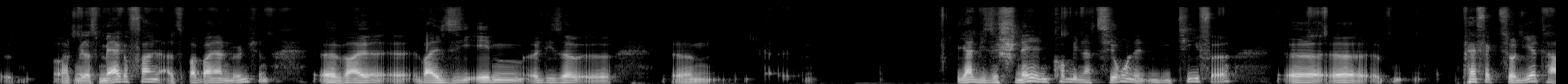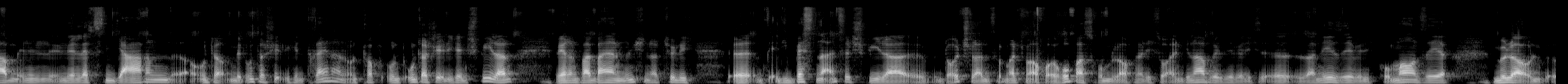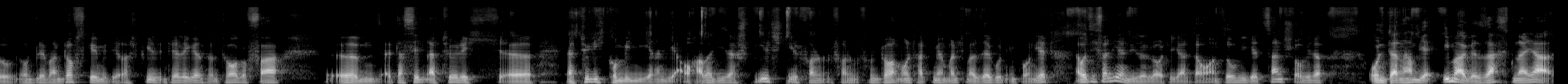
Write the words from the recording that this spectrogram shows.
hat mir das mehr gefallen als bei Bayern München, weil, weil sie eben diese, ähm, ja, diese schnellen Kombinationen in die Tiefe, äh, äh, perfektioniert haben in, in, den letzten Jahren äh, unter, mit unterschiedlichen Trainern und, top, und unterschiedlichen Spielern, während bei Bayern München natürlich äh, die besten Einzelspieler äh, Deutschlands und manchmal auch Europas rumlaufen. Wenn ich so einen Gnabry sehe, wenn ich äh, Sané sehe, wenn ich Coman sehe, Müller und, und Lewandowski mit ihrer Spielintelligenz und Torgefahr. ähm, das sind natürlich, äh, natürlich kombinieren die auch, aber dieser Spielstil von, von, von Dortmund hat mir manchmal sehr gut imponiert. Aber sie verlieren diese Leute ja dauernd, so wie jetzt Sancho wieder. Und dann haben wir immer gesagt, naja,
